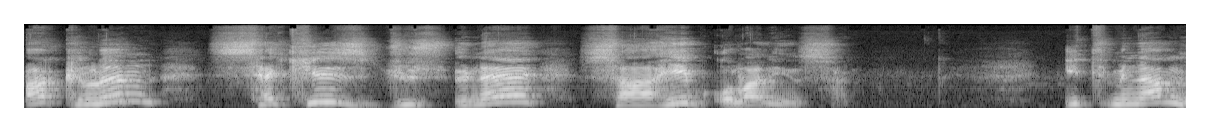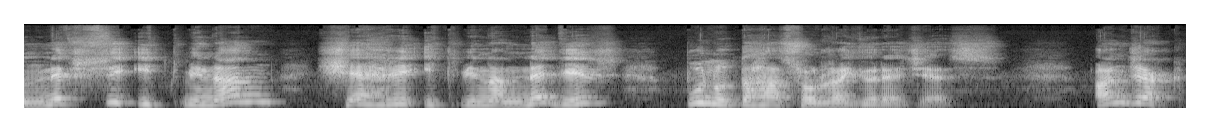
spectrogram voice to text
aklın sekiz cüz'üne sahip olan insan. İtminan, nefsi itminan, şehri itminan nedir? Bunu daha sonra göreceğiz. Ancak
